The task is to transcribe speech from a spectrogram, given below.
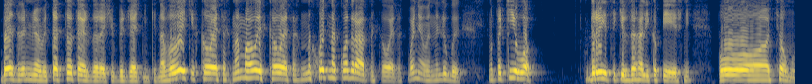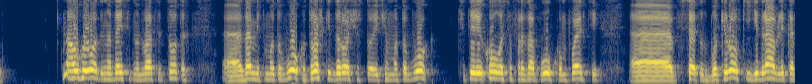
безремньові. Те, то теж, до речі, бюджетники. На великих колесах, на малих колесах, на, хоч на квадратних колесах, поняли, на любих. Отакі о, дрицики взагалі копієчні по цьому. На огороди на 10 на 20 сотих замість мотоблоку, трошки дорожче стоїть, ніж мотоблок. 4 колеса, фреза плуг в комплекті. Е, все тут блокіровки, гідравліка,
